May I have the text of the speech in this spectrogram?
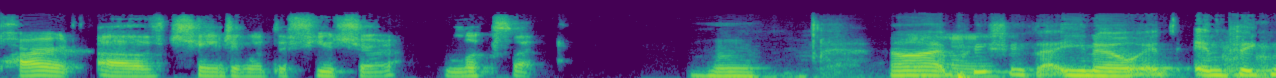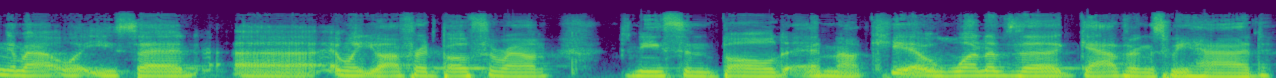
part of changing what the future looks like. Mm-hmm. No, I mm-hmm. appreciate that. You know, in, in thinking about what you said uh, and what you offered both around Denise and Bold and Malkia, one of the gatherings we had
